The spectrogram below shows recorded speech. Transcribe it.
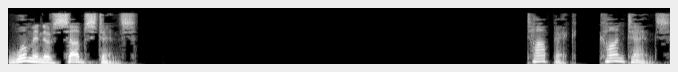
woman of substance. Topic: Contents.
